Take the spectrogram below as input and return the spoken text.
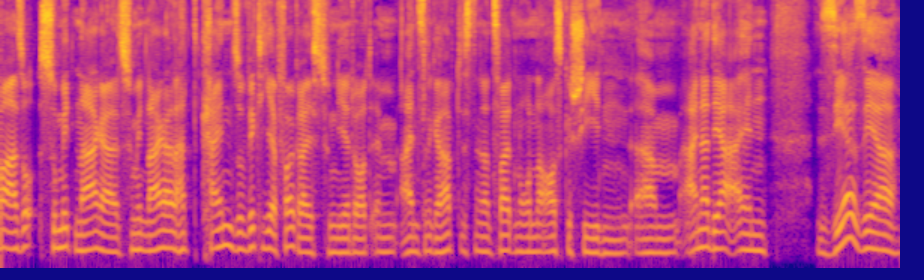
war also Sumit Nagal. Sumit Nagal hat kein so wirklich erfolgreiches Turnier dort im Einzel gehabt, ist in der zweiten Runde ausgeschieden. Ähm, einer, der ein sehr, sehr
